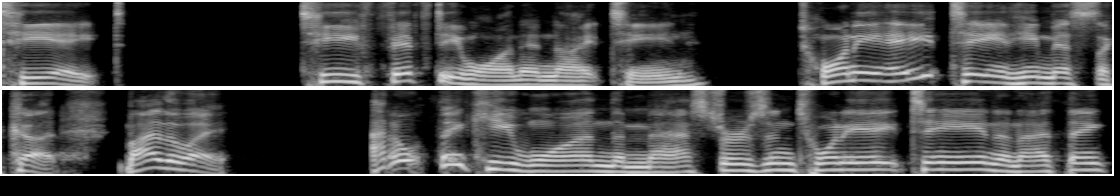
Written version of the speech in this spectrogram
T8, T51 and 19. 2018, he missed the cut. By the way, I don't think he won the Masters in 2018, and I think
